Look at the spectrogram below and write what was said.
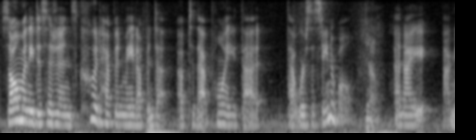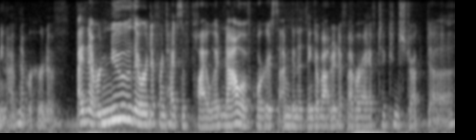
So many decisions could have been made up and up to that point that that were sustainable. yeah, And I I mean I've never heard of I never knew there were different types of plywood. Now of course I'm gonna think about it if ever I have to construct a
